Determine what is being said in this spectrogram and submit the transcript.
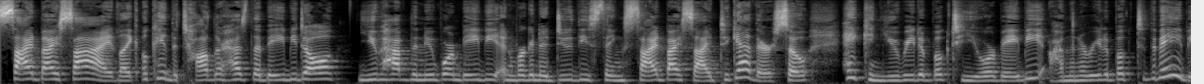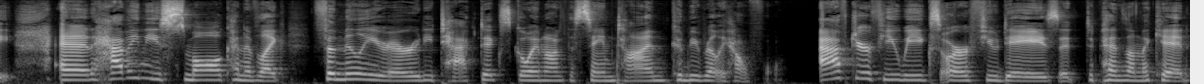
side by side. Like, okay, the toddler has the baby doll, you have the newborn baby, and we're gonna do these things side by side together together. So, hey, can you read a book to your baby? I'm going to read a book to the baby. And having these small kind of like familiarity tactics going on at the same time could be really helpful after a few weeks or a few days, it depends on the kid,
